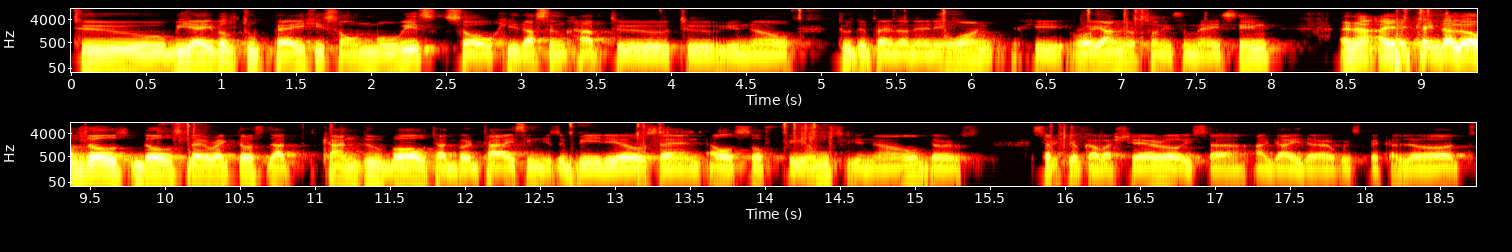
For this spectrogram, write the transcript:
to be able to pay his own movies so he doesn't have to to you know to depend on anyone. He Roy Andersson is amazing and I, I kind of love those those directors that can do both advertising, music videos, and also films. You know, there's Sergio Caballero is a, a guy that I respect a lot.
